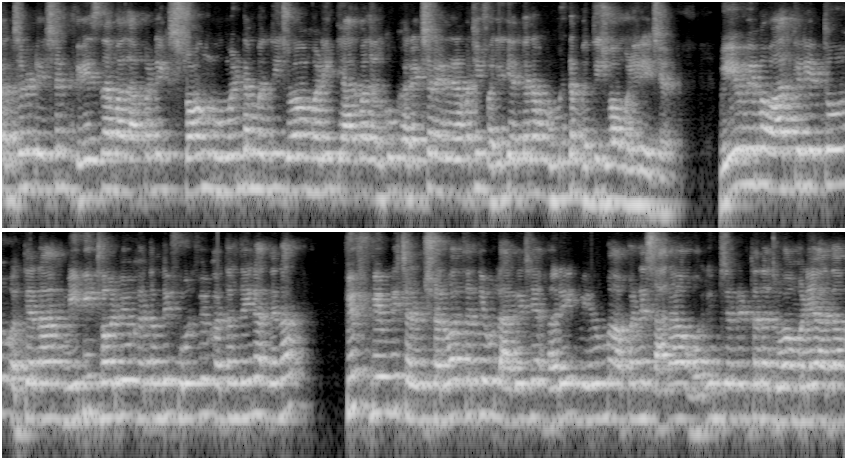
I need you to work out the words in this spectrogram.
કન્સલ્ટેશન ફેઝના બાદ આપણને એક સ્ટ્રોંગ મોમેન્ટમ બનતી જોવા મળી, ત્યારબાદ હલકું કરેક્શન અને એના પછી ફરીથી અત્યારના મોમેન્ટમ બનતી જોવા મળી રહી છે. વેવ વેમાં વાત કરીએ તો અત્યારના મે બી થર્ડ વેવ ખતમ થઈ ફોર્થ વેવ ખતમ થઈને અત્યારના ફિફ્થ વેવની શરૂઆત થતી એવું લાગે છે હરેક વેવમાં આપણને સારા વોલ્યુમ જનરેટ થતા જોવા મળ્યા હતા.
